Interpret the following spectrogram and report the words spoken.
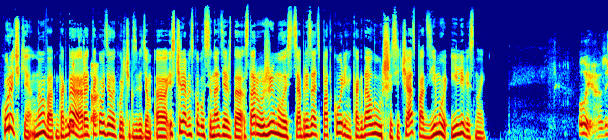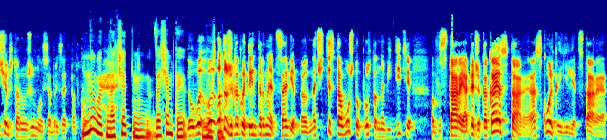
Курочки? Ну ладно, тогда Курочки, ради да. такого дела и курочек заведем. А, из Челябинской области Надежда. Старую жимолость обрезать под корень, когда лучше сейчас, под зиму или весной? Ой, а зачем старую жимолость обрезать под корень? Ну вот, начать, зачем ты? Ну, вы, вы, вот тоже какой-то интернет-совет. Начните с того, что просто наведите в старое. Опять же, какая старая? А сколько ей лет старая?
